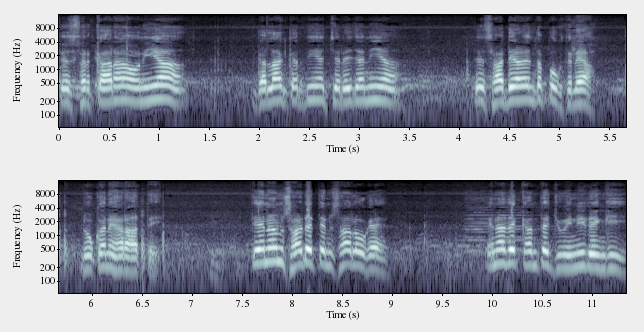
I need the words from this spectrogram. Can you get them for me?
ਤੇ ਸਰਕਾਰਾਂ ਆਉਣੀਆਂ ਗੱਲਾਂ ਕਰਦੀਆਂ ਚਲੇ ਜਾਂਦੀਆਂ ਤੇ ਸਾਡੇ ਵਾਲਿਆਂ ਨੇ ਤਾਂ ਭੁਗਤ ਲਿਆ ਲੋਕਾਂ ਨੇ ਹਰਾਤੇ ਤੇ। ਇਹਨਾਂ ਨੂੰ 3.5 ਸਾਲ ਹੋ ਗਏ। ਇਹਨਾਂ ਦੇ ਕੰਨ ਤੇ ਜੂਈ ਨਹੀਂ ਰਹਿੰਗੀ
